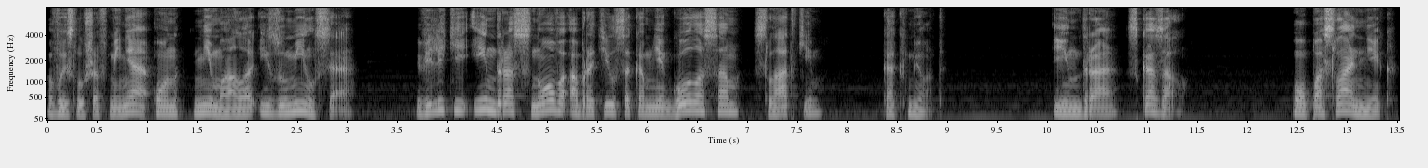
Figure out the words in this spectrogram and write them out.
Выслушав меня, он немало изумился. Великий Индра снова обратился ко мне голосом, сладким, как мед. Индра сказал, «О посланник,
